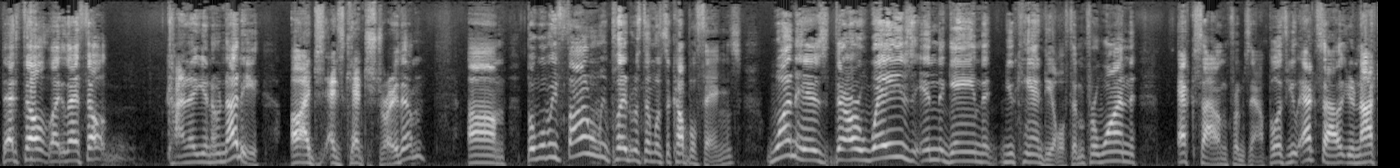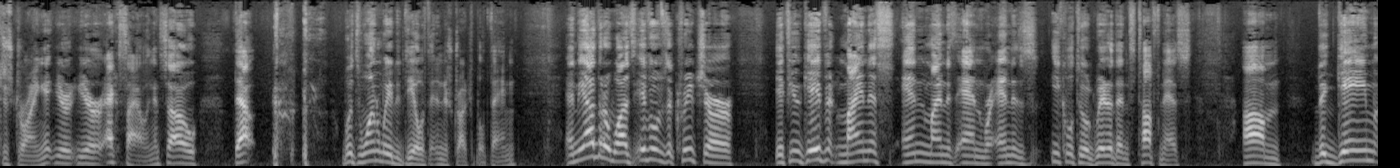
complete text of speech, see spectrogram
that felt like that felt kind of you know nutty. Oh, I just, I just can't destroy them. Um, but what we found when we played with them was a couple things. One is there are ways in the game that you can deal with them. For one, exiling, for example. If you exile you're not destroying it, you're, you're exiling. And so that was one way to deal with an indestructible thing. And the other was if it was a creature, if you gave it minus n minus n, where n is equal to or greater than its toughness, um, the game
